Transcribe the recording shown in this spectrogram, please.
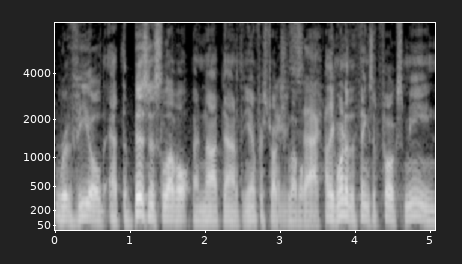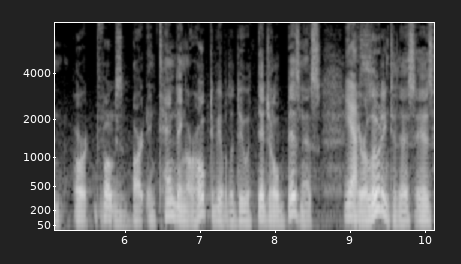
revealed at the business level and not down at the infrastructure exactly. level. I think one of the things that folks mean, or folks mm. are intending or hope to be able to do with digital business, yes. you're alluding to this, is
